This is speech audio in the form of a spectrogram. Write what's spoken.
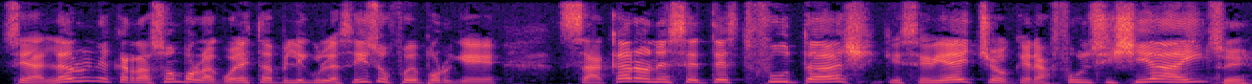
sea, la única razón por la cual esta película se hizo fue porque sacaron ese test footage que se había hecho, que era full CGI. Sí.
